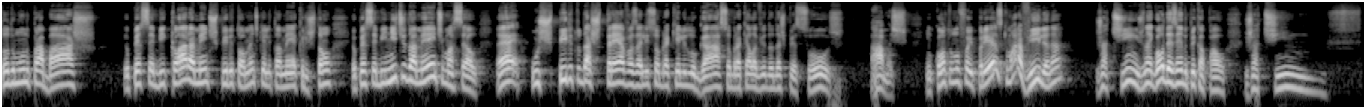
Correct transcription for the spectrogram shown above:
todo mundo para baixo. Eu percebi claramente espiritualmente que ele também é cristão. Eu percebi nitidamente, Marcelo, é, o espírito das trevas ali sobre aquele lugar, sobre aquela vida das pessoas. Ah, mas enquanto não foi preso, que maravilha, né? Jatinhos, né? igual o desenho do pica-pau. Jatinhos,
